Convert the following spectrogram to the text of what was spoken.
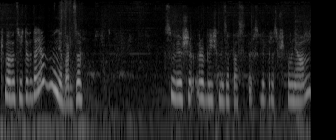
Czy mamy coś do wydania? Nie bardzo. W sumie już robiliśmy zapasy, tak sobie teraz przypomniałam.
